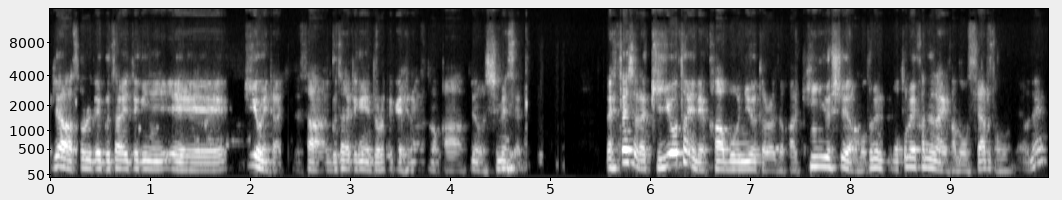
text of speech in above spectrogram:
じゃあそれで具体的に、えー企業に対してさ、具体的にどれだけ減らすのかっていうのを示せる。下手したら企業単位でカーボンニュートラルとか金融市場は求め求めかねない可能性あると思うんだよね。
